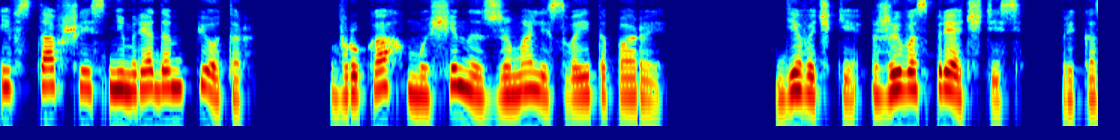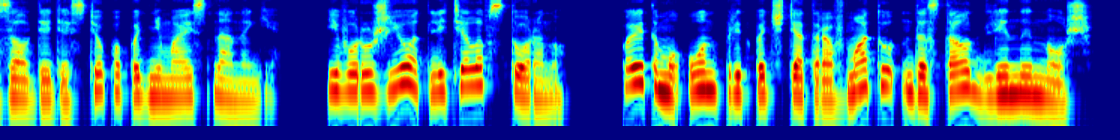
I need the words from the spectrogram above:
и вставший с ним рядом Петр. В руках мужчины сжимали свои топоры. «Девочки, живо спрячьтесь!» — приказал дядя Степа, поднимаясь на ноги. Его ружье отлетело в сторону, поэтому он, предпочтя травмату, достал длинный нож.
